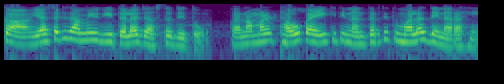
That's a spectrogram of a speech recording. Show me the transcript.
का? यासाठीच आम्ही गीताला जास्त देतो. कारण आम्हाला ठाऊक आहे की ती नंतर ती तुम्हालाच देणार आहे.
